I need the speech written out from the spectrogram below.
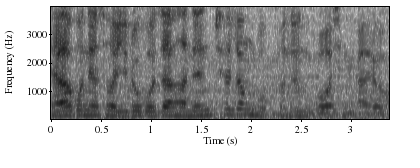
대학원에서 이루고자 하는 최종 목표는 무엇인가요?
